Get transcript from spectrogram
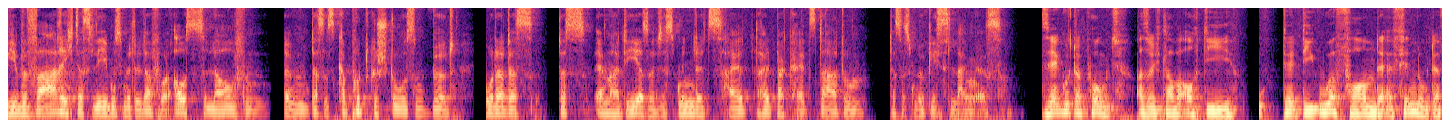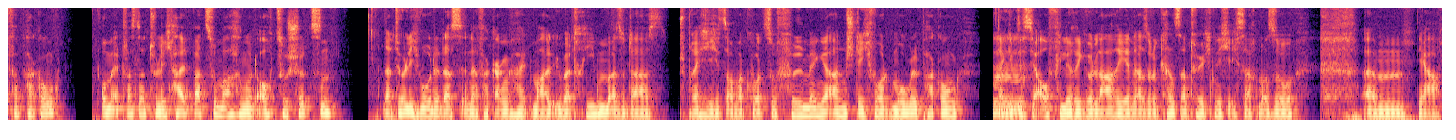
wie bewahre ich das Lebensmittel davor auszulaufen, ähm, dass es kaputt gestoßen wird oder dass das MHD, also das Mindesthaltbarkeitsdatum, dass es möglichst lang ist. Sehr guter Punkt. Also ich glaube auch die, die, die Urform der Erfindung der Verpackung, um etwas natürlich haltbar zu machen und auch zu schützen. Natürlich wurde das in der Vergangenheit mal übertrieben. Also da spreche ich jetzt auch mal kurz so Füllmenge an, Stichwort Mogelpackung. Da gibt mhm. es ja auch viele Regularien. Also du kannst natürlich nicht, ich sag mal so, ähm, ja,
